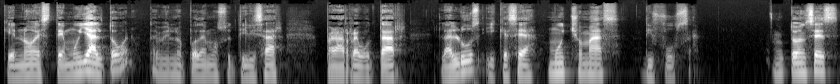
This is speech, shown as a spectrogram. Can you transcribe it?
que no esté muy alto, bueno, también lo podemos utilizar para rebotar la luz y que sea mucho más difusa. Entonces,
